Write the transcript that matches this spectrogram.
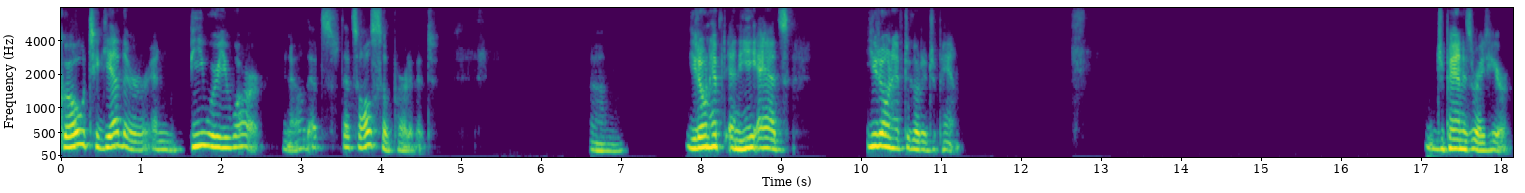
go together and be where you are. You know, that's that's also part of it. Um, you don't have to, and he adds, you don't have to go to Japan. Japan is right here.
